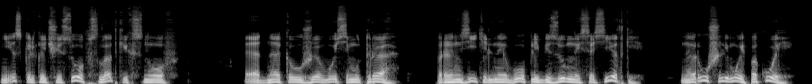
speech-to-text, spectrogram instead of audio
несколько часов сладких снов. Однако уже в восемь утра пронзительные вопли безумной соседки нарушили мой покой,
